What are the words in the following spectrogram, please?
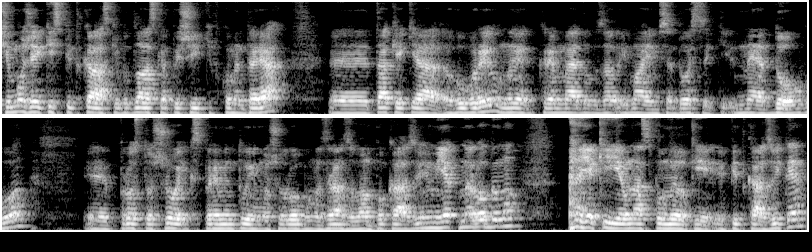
чи може якісь підказки, будь ласка, пишіть в коментарях. Е, Так як я говорив, ми крем-медом займаємося досить недовго. Е, Просто що експериментуємо, що робимо, зразу вам показуємо, як ми робимо. Які є у нас помилки, підказуйте.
